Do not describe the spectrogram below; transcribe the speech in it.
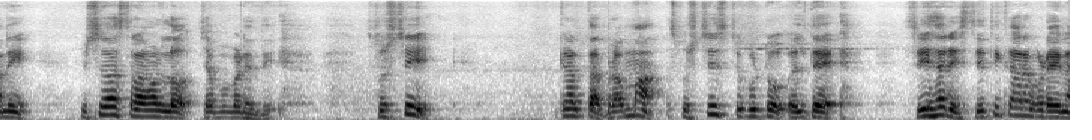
అని విశ్వాసరామంలో చెప్పబడింది. సృష్టికర్త బ్రహ్మ సృష్టించుకుంటూ వెళ్తే శ్రీహరి స్థితికారకుడైన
